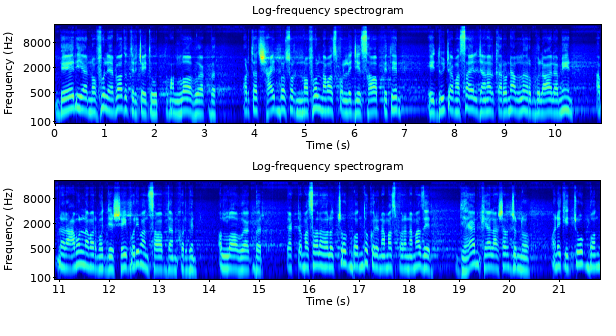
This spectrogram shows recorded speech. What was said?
বেরিয়া নফল আবাদতের চাইতে উত্তম। আল্লাহ আকবর। অর্থাৎ ষাট বছর নফল নামাজ পড়লে যে সওয়াব পেতেন, এই দুইটা মাসাইল জানার কারণে আল্লাহ রব্বুল আলমিন আপনার আমল নামার মধ্যে সেই পরিমাণ সওয়াব দান করবেন। আল্লাহ একবার একটা মাসালা হলো চোখ বন্ধ করে নামাজ পড়া নামাজের ধ্যান, খেয়াল আসার জন্য অনেকে চোখ বন্ধ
